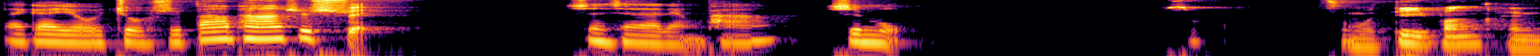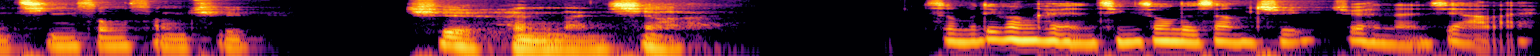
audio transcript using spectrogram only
大概有九十八趴是水，剩下的两趴是母。什么地方很轻松上去，却很难下来？什么地方可以很轻松的上去，却很难下来？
